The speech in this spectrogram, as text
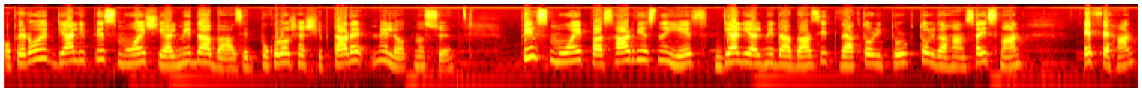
Operohet djali 5 muajsh i Almeda Abazit, bukuroshja shqiptare me lot në sy. 5 muaj pas ardhjes në jetë, djali Almeda Abazit dhe aktori turk Tolgahan Sayisman, Efehan,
